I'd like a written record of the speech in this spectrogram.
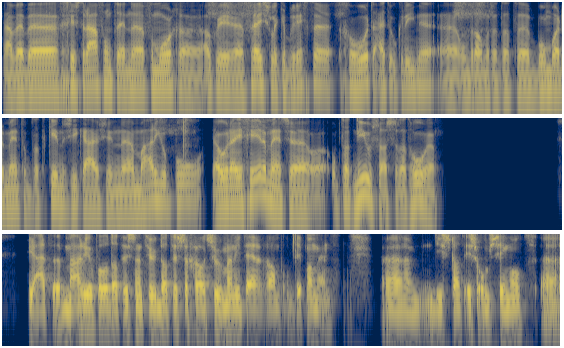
Nou, we hebben gisteravond en uh, vanmorgen ook weer uh, vreselijke berichten gehoord uit Oekraïne. onder andere dat bombardement op dat kinderziekenhuis in Mariupol. Ja, hoe reageren mensen op dat nieuws als ze dat horen? Ja, het, eh, Mariupol, dat is natuurlijk dat is de grootste humanitaire ramp op dit moment. Uh, die stad is omsingeld. Uh,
